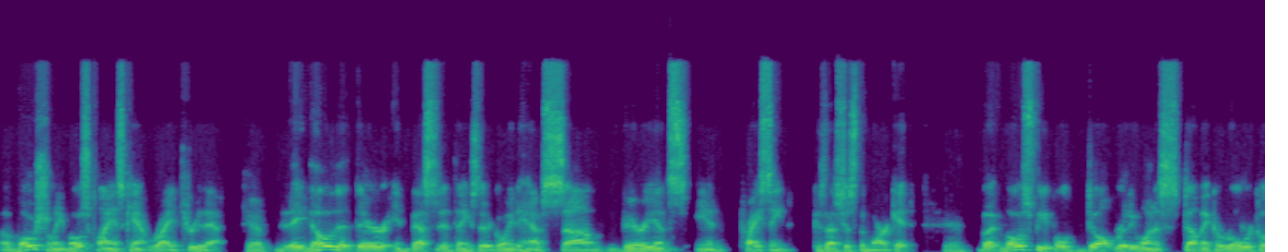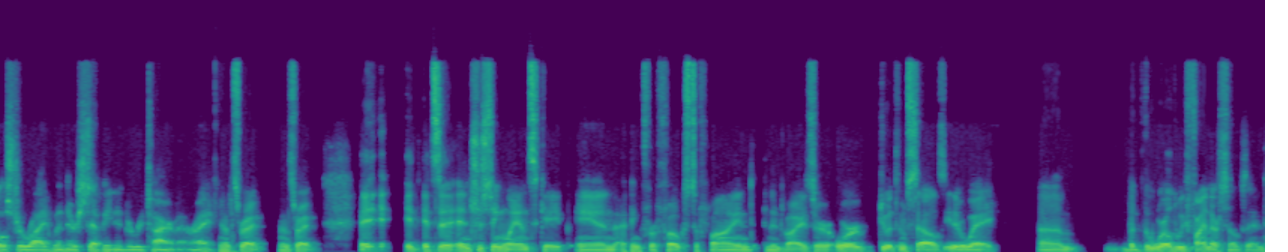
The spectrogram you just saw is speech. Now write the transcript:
Emotionally, most clients can't ride through that. Yeah. They know that they're invested in things that are going to have some variance in pricing because that's just the market. Yeah. But most people don't really want to stomach a roller coaster ride when they're stepping into retirement, right? That's right. That's right. It, it, it's an interesting landscape. And I think for folks to find an advisor or do it themselves, either way. Um, but the world we find ourselves in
